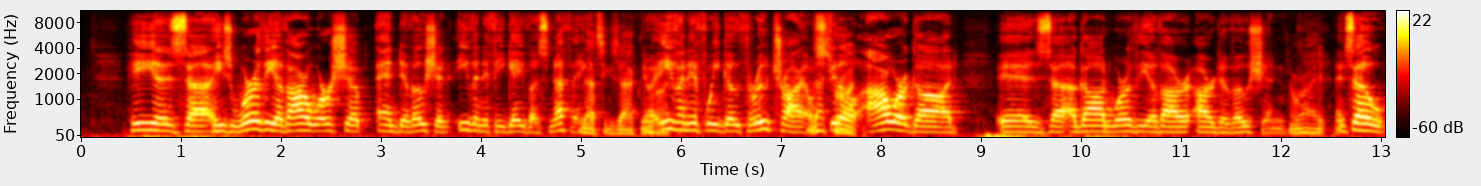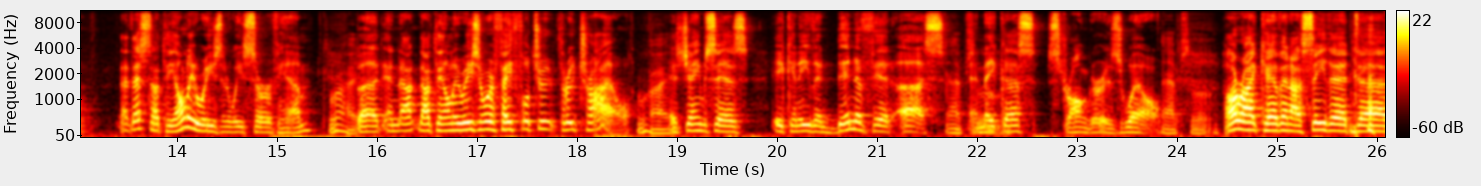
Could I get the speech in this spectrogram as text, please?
He is uh, he's worthy of our worship and devotion, even if he gave us nothing. That's exactly You know, right. Even if we go through trials, That's still right. our God is uh, a God worthy of our, our devotion. Right. And so that's not the only reason we serve Him. Right. But and not, not the only reason we're faithful through, through trial. Right. As James says, it can even benefit us and make us stronger as well. Absolutely. All right, Kevin. I see that uh,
